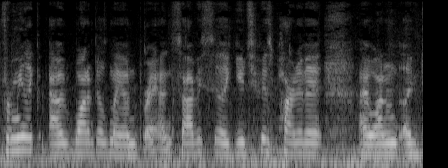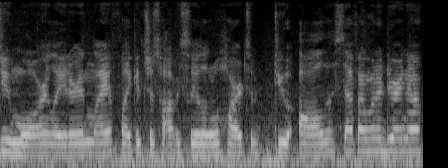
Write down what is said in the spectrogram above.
for me like I would want to build my own brand. So obviously like YouTube is part of it. I want to like do more later in life. Like it's just obviously a little hard to do all the stuff I want to do right now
